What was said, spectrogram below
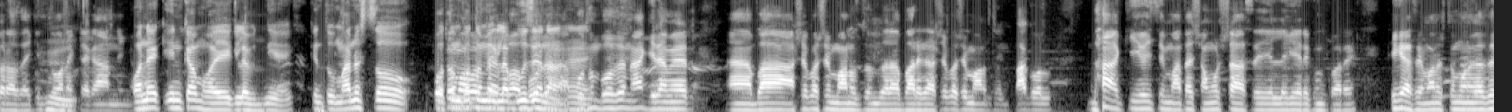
করা যায় কিন্তু অনেক টাকা আর্নিং অনেক ইনকাম হয় এগুলা নিয়ে কিন্তু মানুষ তো প্রথম প্রথম এগুলা বুঝে না হ্যাঁ। প্রথম বোঝে না গ্রামের বা আশেপাশের মানুষজন যারা বাড়ির আশেপাশের মানুষজন পাগল বা কি হয়েছে মাথায় সমস্যা আছে এর লেগে এরকম করে। ঠিক আছে মানুষ তো মনে করছে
